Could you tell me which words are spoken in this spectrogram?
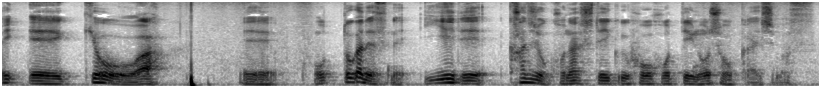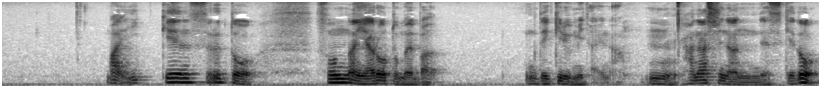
はい、えー今日は、えー夫がですね、家で家事をこなしていく方法っていうのを紹介します。まあ、一見すると、そんなんやろうと思えばできるみたいな、うん、話なんですけど、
